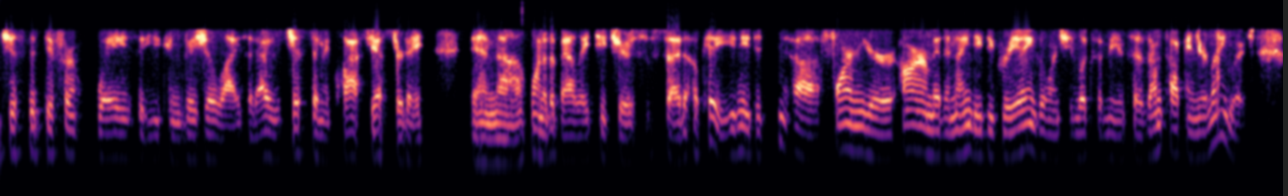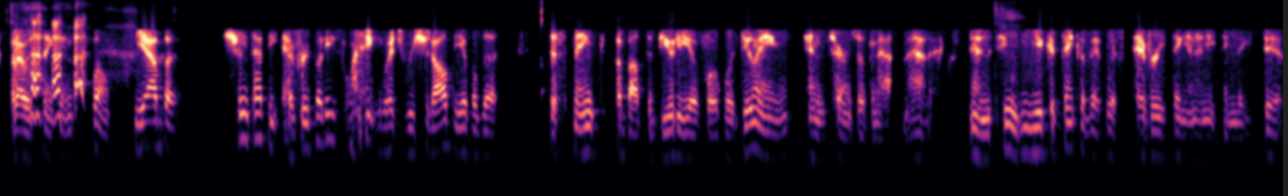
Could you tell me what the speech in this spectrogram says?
just the different ways that you can visualize it. I was just in a class yesterday, and uh, one of the ballet teachers said, "Okay, you need to uh, form your arm at a 90 degree angle." And she looks at me and says, "I'm talking your language." But I was thinking, well, yeah, but shouldn't that be everybody's language? We should all be able to to think about the beauty of what we're doing in terms of mathematics. And you could think of it with everything and anything that you do.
